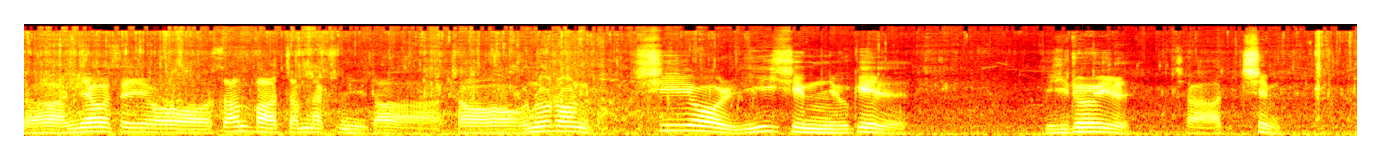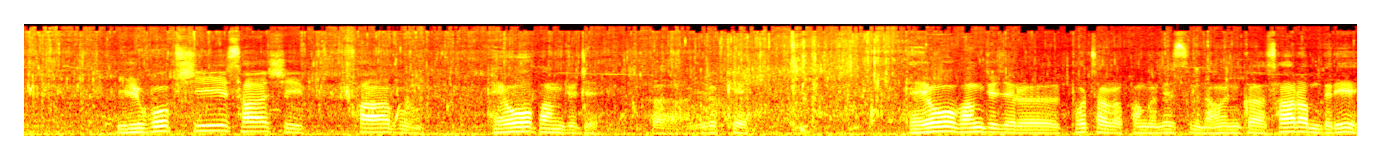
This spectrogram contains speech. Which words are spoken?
자, 안녕하세요. 쌈바 짬낚시입니다. 자, 오늘은 10월 26일 일요일 자, 아침 7시 44분 대호 방조제 자, 이렇게 대호 방조제를 도착을 방금 했습니다. 그러니까 사람들이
